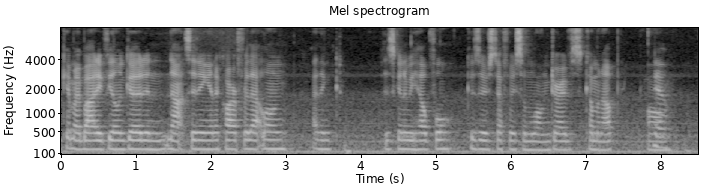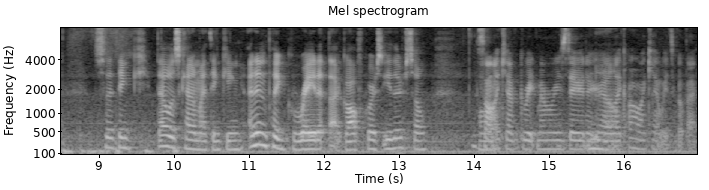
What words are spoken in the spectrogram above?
get my body feeling good and not sitting in a car for that long, I think is going to be helpful because there's definitely some long drives coming up. Um, Yeah. So I think that was kind of my thinking. I didn't play great at that golf course either, so It's Um, not like you have great memories there that you're like, oh, I can't wait to go back.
